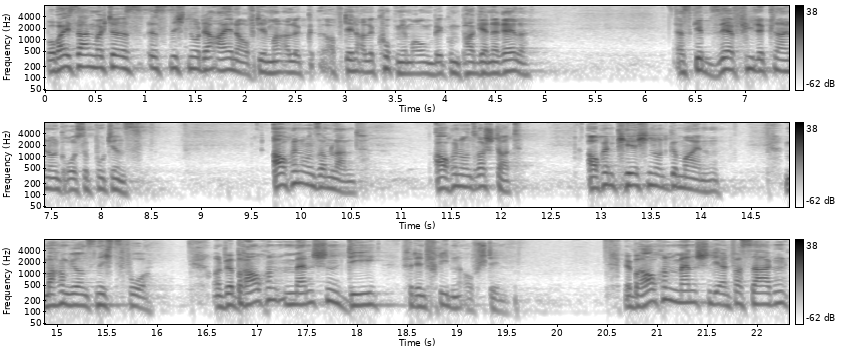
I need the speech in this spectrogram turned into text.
Wobei ich sagen möchte, es ist nicht nur der eine, auf den, man alle, auf den alle gucken im Augenblick, ein paar Generäle. Es gibt sehr viele kleine und große Putins. Auch in unserem Land, auch in unserer Stadt, auch in Kirchen und Gemeinden machen wir uns nichts vor. Und wir brauchen Menschen, die für den Frieden aufstehen. Wir brauchen Menschen, die einfach sagen,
